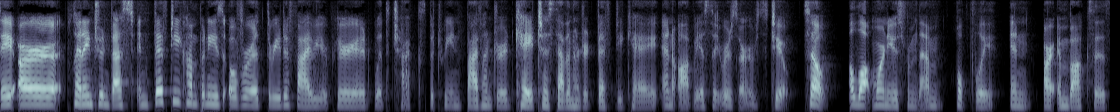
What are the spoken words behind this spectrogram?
They are planning to invest in 50 companies over a three to five year period with checks between 500K to 750K and obviously reserves too. So a lot more news from them, hopefully, in our inboxes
